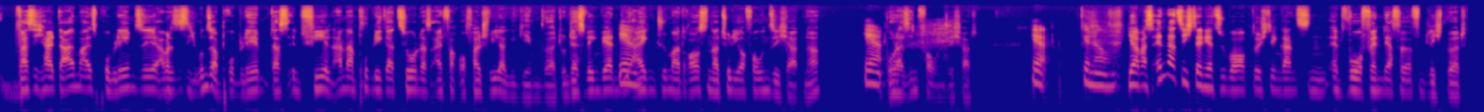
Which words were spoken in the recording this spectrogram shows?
was ich halt da immer als Problem sehe, aber das ist nicht unser Problem, dass in vielen anderen Publikationen das einfach auch falsch wiedergegeben wird. Und deswegen werden ja. die Eigentümer draußen natürlich auch verunsichert, ne? Ja. Oder sind verunsichert. Ja, genau. Ja, was ändert sich denn jetzt überhaupt durch den ganzen Entwurf, wenn der veröffentlicht wird?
